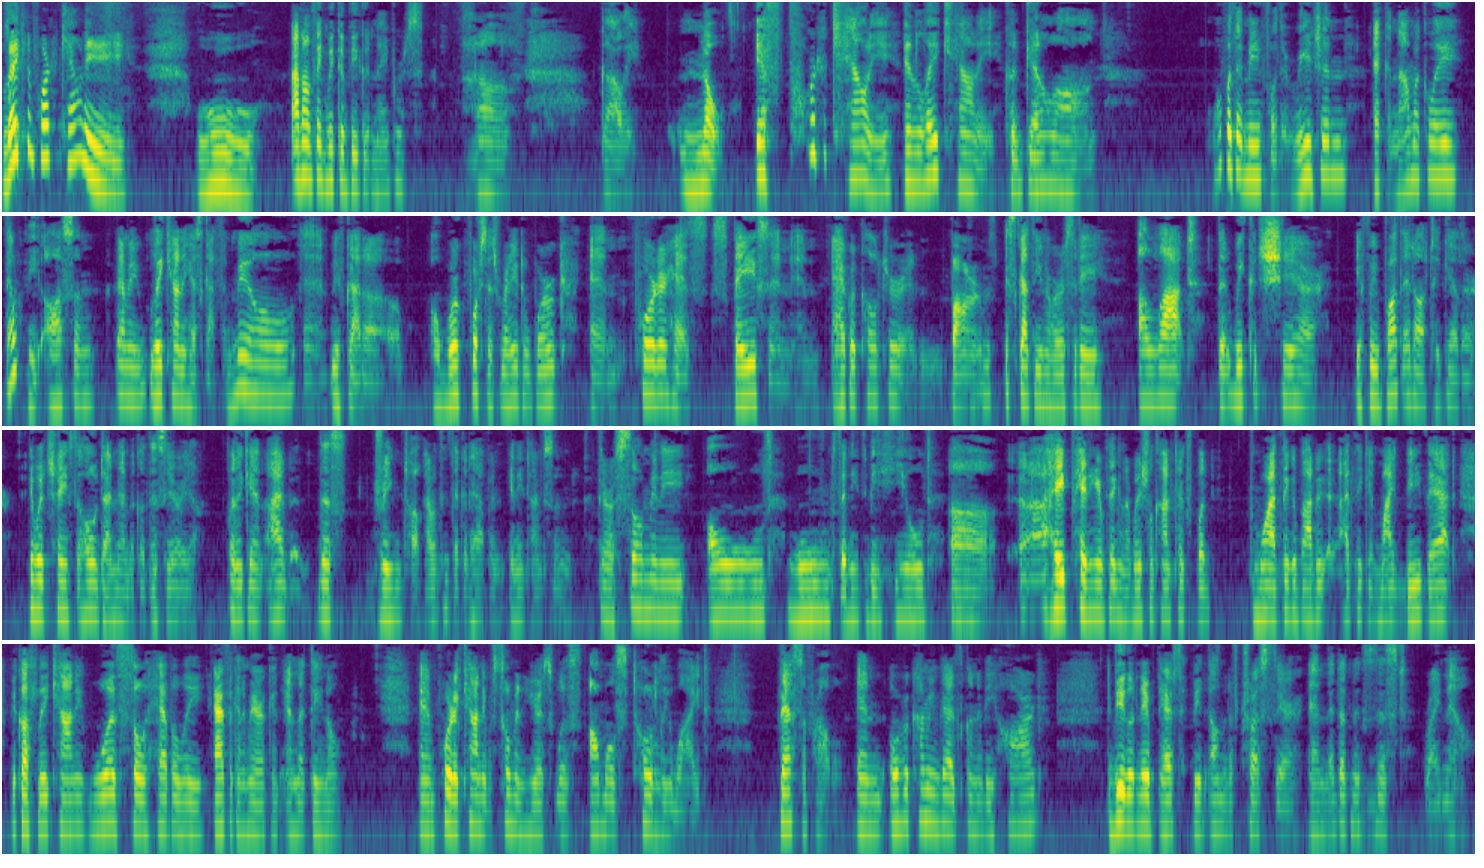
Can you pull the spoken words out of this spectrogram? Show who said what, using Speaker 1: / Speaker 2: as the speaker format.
Speaker 1: Lake and Porter County. Ooh, I don't think we could be good neighbors. Uh, golly, no. If Porter County and Lake County could get along, what would that mean for the region economically? That would be awesome. I mean, Lake County has got the mill, and we've got a, a workforce that's ready to work, and Porter has space and, and agriculture and farms. It's got the university. A lot that we could share if we brought that all together. It would change the whole dynamic of this area. But again, I, this dream talk, I don't think that could happen anytime soon. There are so many old wounds that need to be healed. Uh, I hate painting everything in a racial context, but the more I think about it, I think it might be that because Lake County was so heavily African American and Latino, and Porter County for so many years was almost totally white. That's the problem. And overcoming that is going to be hard. To be a good neighbor, there has to be an element of trust there, and that doesn't exist right now.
